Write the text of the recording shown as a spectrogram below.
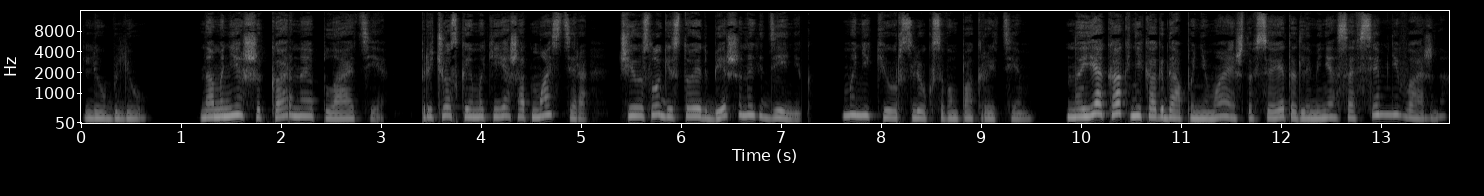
люблю. На мне шикарное платье, прическа и макияж от мастера, чьи услуги стоят бешеных денег, маникюр с люксовым покрытием. Но я как никогда понимаю, что все это для меня совсем не важно.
